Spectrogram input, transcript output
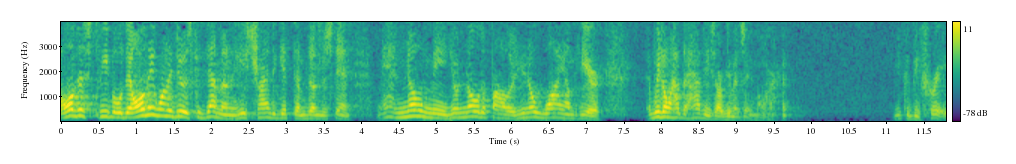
All these people, all they want to do is condemn him, and he's trying to get them to understand. Man, know me. You know the Father. You know why I'm here. And we don't have to have these arguments anymore. you could be free.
